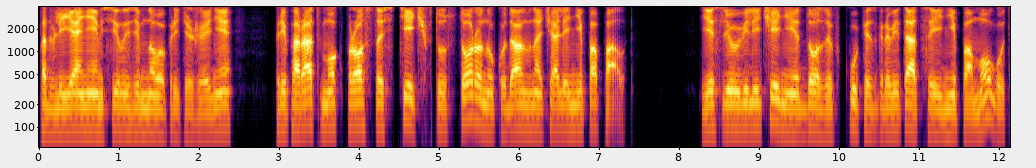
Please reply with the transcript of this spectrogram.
Под влиянием силы земного притяжения препарат мог просто стечь в ту сторону, куда он вначале не попал. Если увеличение дозы в купе с гравитацией не помогут,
